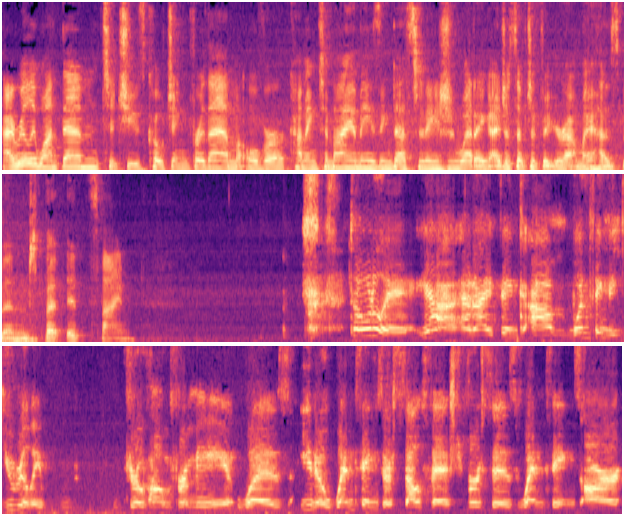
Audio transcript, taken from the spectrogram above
I really want them to choose coaching for them over coming to my amazing destination wedding. I just have to figure out my husband, but it's fine. Totally. Yeah. And I think um, one thing that you really drove home for me was, you know, when things are selfish versus when things are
